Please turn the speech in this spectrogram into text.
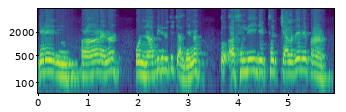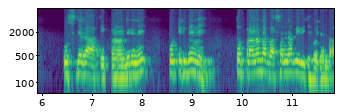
ਜਿਹੜੇ ਪ੍ਰਾਣ ਹੈ ਨਾ, ਉਹ ਨਾਭੀ ਦੇ ਵਿੱਚ ਚੱਲਦੇ ਨਾ। ਤੋਂ ਅਸਲੀ ਜਿੱਥੇ ਚੱਲਦੇ ਨੇ ਪ੍ਰਾਣ, ਉਸ ਜਗ੍ਹਾ ਆ ਕੇ ਪ੍ਰਾਣ ਜਿਹੜੇ ਨੇ, ਉਹ ਟਿਕਦੇ ਨੇ। ਤੋਂ ਪ੍ਰਾਣਾਂ ਦਾ ਵਾਸਨ ਨਾਭੀ ਵਿੱਚ ਹੋ ਜਾਂਦਾ।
